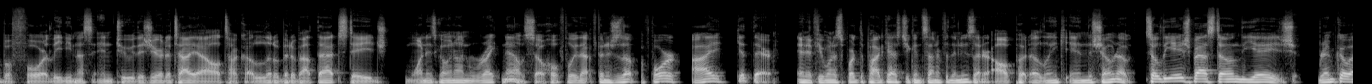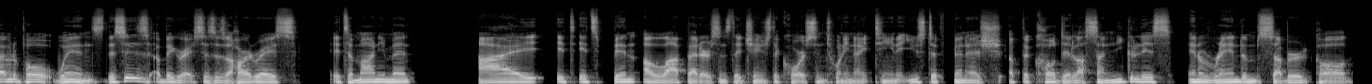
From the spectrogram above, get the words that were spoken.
before leading us into the Giro d'Italia. I'll talk a little bit about that. Stage one is going on right now, so hopefully that finishes up before I get there. And if you want to support the podcast, you can sign up for the newsletter. I'll put a link in the show notes. So Liège Bastogne Liège, Remco Evenepoel wins. This is a big race. This is a hard race. It's a monument. I it it's been a lot better since they changed the course in 2019. It used to finish up the Col de la Saint Nicolas in a random suburb called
